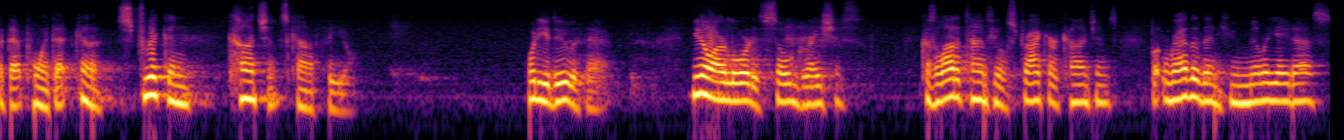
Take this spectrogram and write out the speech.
at that point, that kind of stricken conscience kind of feel. What do you do with that? You know, our Lord is so gracious because a lot of times He'll strike our conscience but rather than humiliate us,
